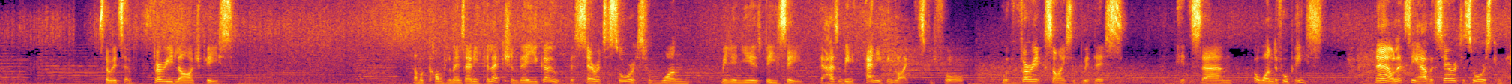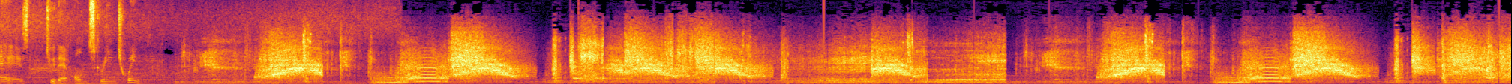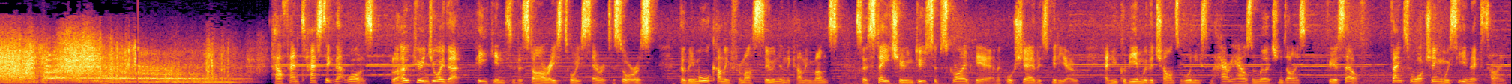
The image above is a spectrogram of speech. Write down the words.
so it's a very large piece and would complement any collection. There you go, the Ceratosaurus from 1 million years BC. There hasn't been anything like this before. We're very excited with this. It's um, a wonderful piece. Now let's see how the Ceratosaurus compares to their on-screen twin. How fantastic that was. Well, I hope you enjoyed that peek into the Star Ace toy Ceratosaurus. There'll be more coming from us soon in the coming months, so stay tuned, do subscribe here, and of course share this video, and you could be in with a chance of winning some Harryhausen merchandise for yourself. Thanks for watching, we'll see you next time.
